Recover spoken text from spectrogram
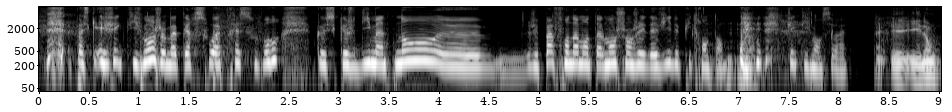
parce qu'effectivement, je m'aperçois très souvent que ce que je dis maintenant, je n'ai pas fondamentalement changé d'avis depuis 30 ans. Effectivement, c'est vrai. Et, donc,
